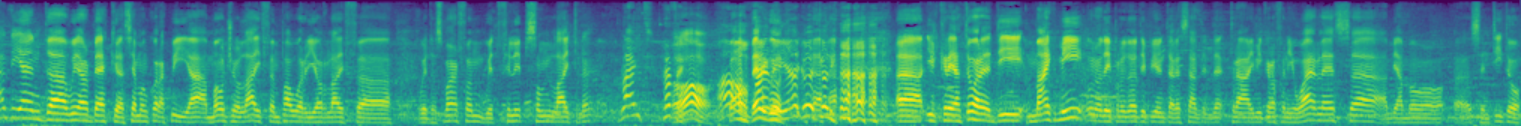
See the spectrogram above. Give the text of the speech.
At the end uh, we are back, uh, siamo ancora qui a Mojo Life, Empower Your Life uh, with a smartphone with Philips Sunlightner. Right, perfect. Oh, oh, very finally. good. Yeah, good, good. Uh, il creatore di Mic Me, uno dei prodotti più interessanti de- tra i microfoni wireless. Uh, abbiamo sentito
